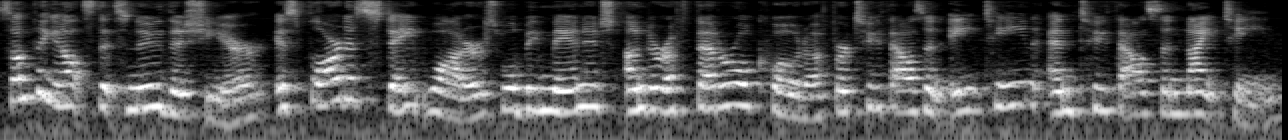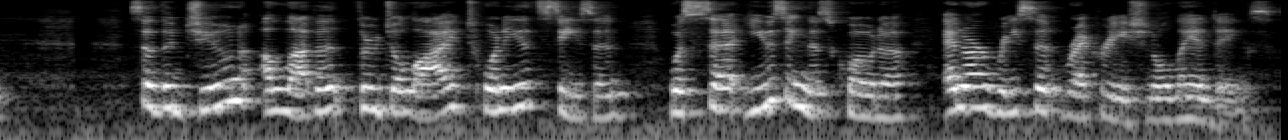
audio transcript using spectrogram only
Something else that's new this year is Florida state waters will be managed under a federal quota for 2018 and 2019. So the June 11th through July 20th season was set using this quota and our recent recreational landings.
